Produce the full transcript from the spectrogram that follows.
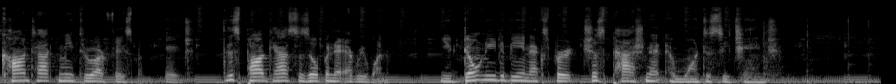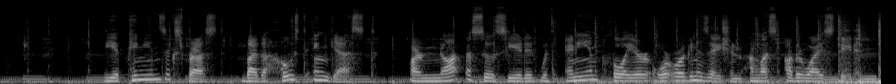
contact me through our Facebook page. This podcast is open to everyone. You don't need to be an expert, just passionate and want to see change. The opinions expressed by the host and guest are not associated with any employer or organization unless otherwise stated.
